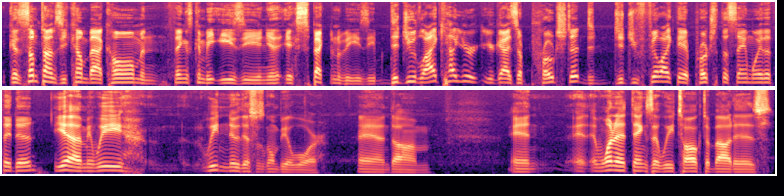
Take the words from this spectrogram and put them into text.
because sometimes you come back home and things can be easy, and you expect them to be easy. Did you like how your your guys approached it? Did, did you feel like they approached it the same way that they did? Yeah, I mean we we knew this was going to be a war, and um, and and one of the things that we talked about is,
